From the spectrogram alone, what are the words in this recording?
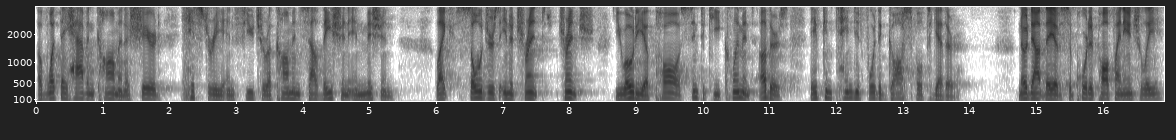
of what they have in common a shared history and future, a common salvation and mission like soldiers in a trench, trench Euodia, Paul, Syntyche, Clement, others, they've contended for the gospel together. No doubt they have supported Paul financially.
